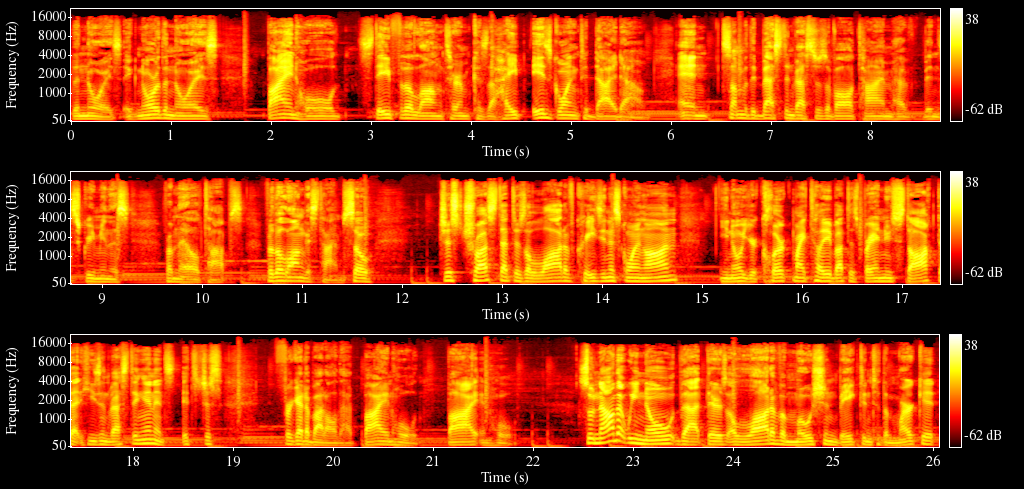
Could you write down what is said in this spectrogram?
the noise, ignore the noise buy and hold, stay for the long term because the hype is going to die down. And some of the best investors of all time have been screaming this from the hilltops for the longest time. So just trust that there's a lot of craziness going on. You know, your clerk might tell you about this brand new stock that he's investing in. It's it's just forget about all that. Buy and hold. Buy and hold. So now that we know that there's a lot of emotion baked into the market,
